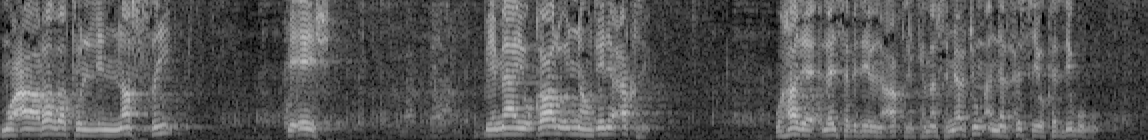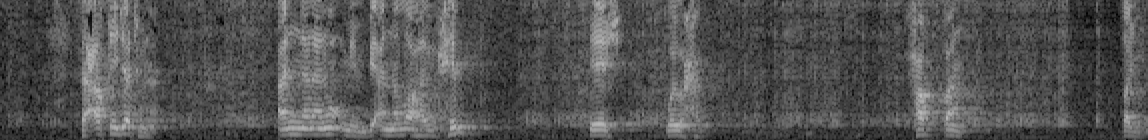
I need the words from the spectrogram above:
معارضة للنص بإيش؟ بما يقال إنه دليل عقلي. وهذا ليس بدليل عقلي كما سمعتم أن الحس يكذبه. فعقيدتنا أننا نؤمن بأن الله يحب إيش؟ ويحب. حقا. طيب.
